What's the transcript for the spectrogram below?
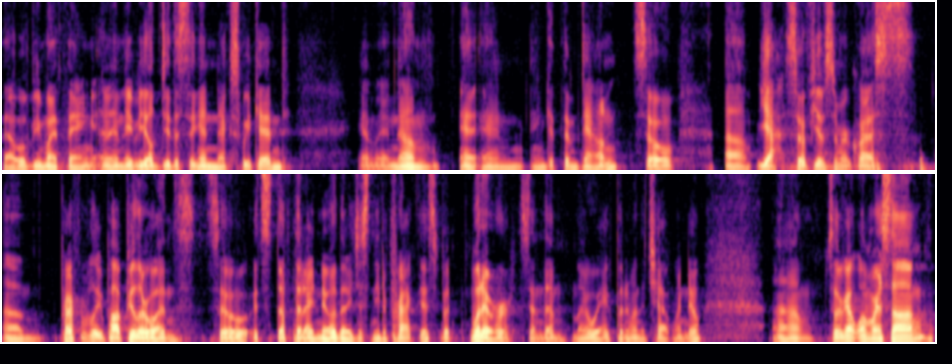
That will be my thing, and then maybe I'll do this again next weekend, and then um, and and, and get them down. So um, yeah, so if you have some requests, um, preferably popular ones, so it's stuff that I know that I just need to practice, but whatever, send them my way. Put them in the chat window. Um, so I've got one more song.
